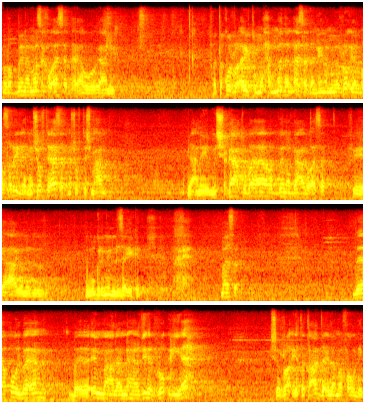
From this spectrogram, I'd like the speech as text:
ربنا مسخه أسد أو يعني فتقول رأيت محمدا أسدا. هنا من الرؤية البصرية. أنا شفت أسد ما شفتش محمد. يعني مش شجاعته بقى ربنا جعله أسد في أعين المجرمين اللي زي كده. مثلا بيقول بقى, بقى إما على أن هذه الرؤية مش الرأي تتعدى إلى مفعولين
